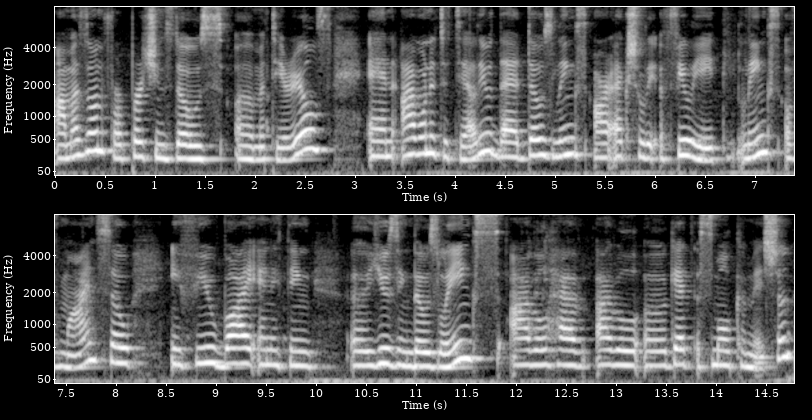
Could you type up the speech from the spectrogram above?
Amazon for purchasing those uh, materials. And I wanted to tell you that those links are actually affiliate links of mine. So if you buy anything uh, using those links I will have I will uh, get a small commission.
